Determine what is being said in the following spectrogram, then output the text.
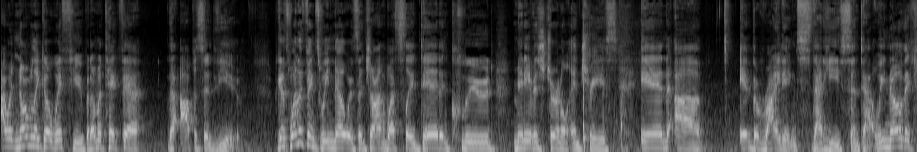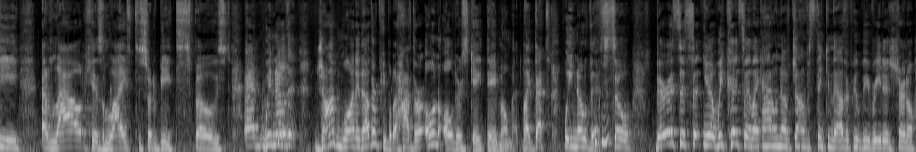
I would normally go with you, but I'm gonna take the the opposite view. Because one of the things we know is that John Wesley did include many of his journal entries in uh, in the writings that he sent out. We know that he allowed his life to sort of be exposed, and we know that John wanted other people to have their own Aldersgate Day moment. Like that's we know this. So there is this, you know, we could say like I don't know if John was thinking that other people be reading his journal,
